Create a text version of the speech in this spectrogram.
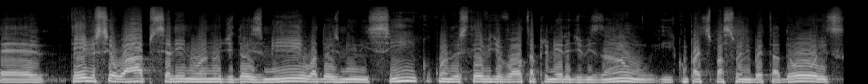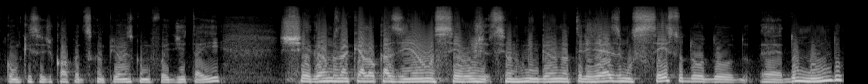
É, teve seu ápice ali no ano de 2000 a 2005, quando esteve de volta à primeira divisão e com participação em Libertadores, conquista de Copa dos Campeões, como foi dito aí. Chegamos naquela ocasião a ser, se eu não me engano, o 36 do, do, do, é, do mundo,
